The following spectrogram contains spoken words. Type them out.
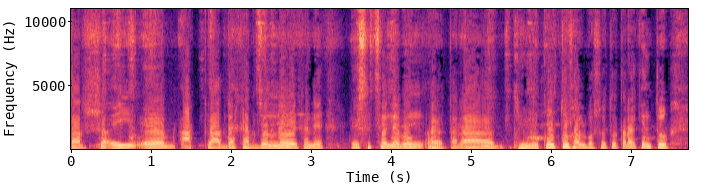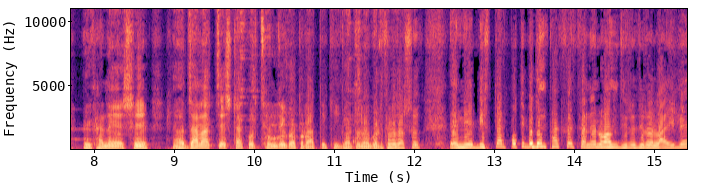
তার এই আটটা দেখার জন্য এখানে এসেছেন এবং তারা কৌতূহল বশত তারা কিন্তু এখানে এসে জানার চেষ্টা করছেন যে গত রাতে কি ঘটনা ঘটেছিল। দর্শক, এ নিয়ে বিস্তার প্রতিবেদন থাকছে চ্যানেল ওয়ান জিরো জিরো লাইভে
